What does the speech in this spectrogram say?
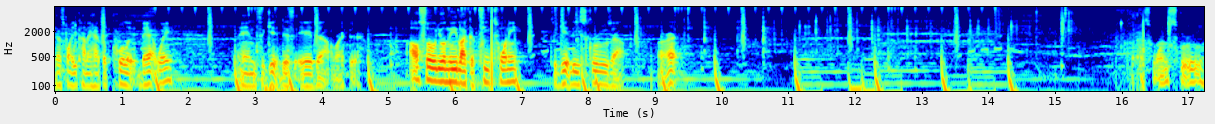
That's why you kind of have to pull it that way and to get this edge out right there. Also, you'll need like a T20 to get these screws out, all right? That's one screw.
